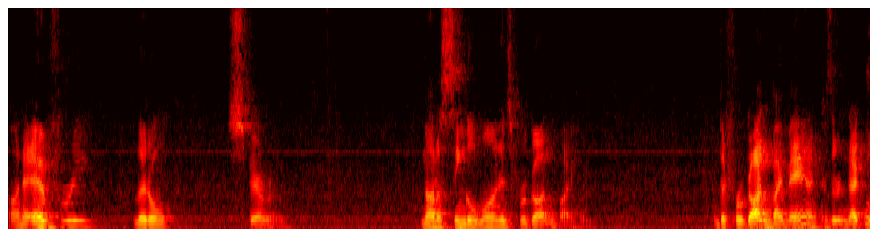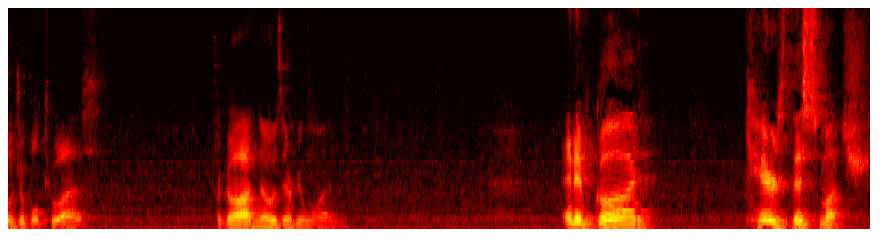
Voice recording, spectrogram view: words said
on every little sparrow. Not a single one is forgotten by him. And they're forgotten by man because they're negligible to us. But God knows every one. And if God cares this much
